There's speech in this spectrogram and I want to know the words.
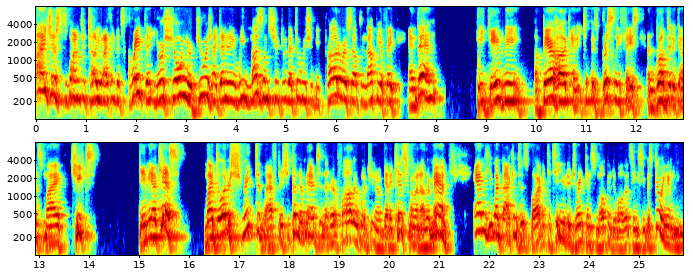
I just wanted to tell you, I think it's great that you're showing your Jewish identity, and we Muslims should do that too. We should be proud of ourselves and not be afraid. And then he gave me a bear hug and he took his bristly face and rubbed it against my cheeks, gave me a kiss. My daughter shrieked in laughter. She couldn't imagine that her father would, you know, get a kiss from another man. And he went back into his bar to continue to drink and smoke and do all the things he was doing and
